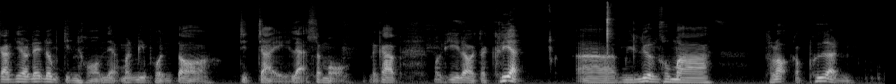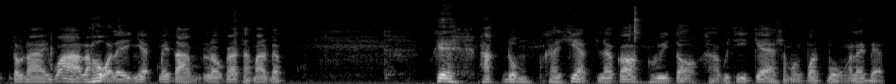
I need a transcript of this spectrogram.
การที่เราได้ดมกลิ่นหอมเนี่ย มันมีผลต่อจิตใจและสมองนะครับ บางทีเราอาจจะเครียดมีเรื่องเข้ามาทะเลาะกับเพื่อน จ้านายว่าเราอะไรอย่างเงี้ยไม่ตามเราก็สามารถแบบโอเค พักดมคลายเครียด แล้วก็ลุยต่อหาวิธีแก้สมองปลอดโปร่งอะไรแบบ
